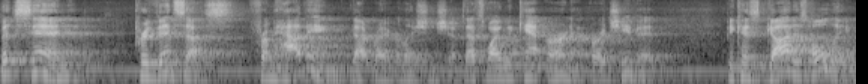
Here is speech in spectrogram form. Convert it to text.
But sin prevents us from having that right relationship. That's why we can't earn it or achieve it. Because God is holy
